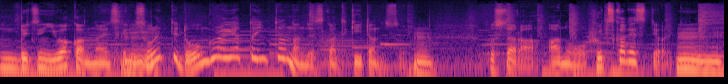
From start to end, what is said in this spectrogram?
うん別に違和感ないですけど、うん。それってどんぐらいやったインターンなんですかって聞いたんですよ、うん。そしたら「あの2日です」って言われて。うんうん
